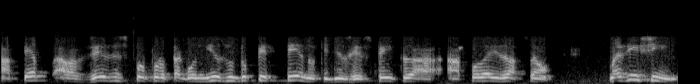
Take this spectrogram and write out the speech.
até às vezes por protagonismo do PT no que diz respeito à, à polarização. Mas, enfim,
